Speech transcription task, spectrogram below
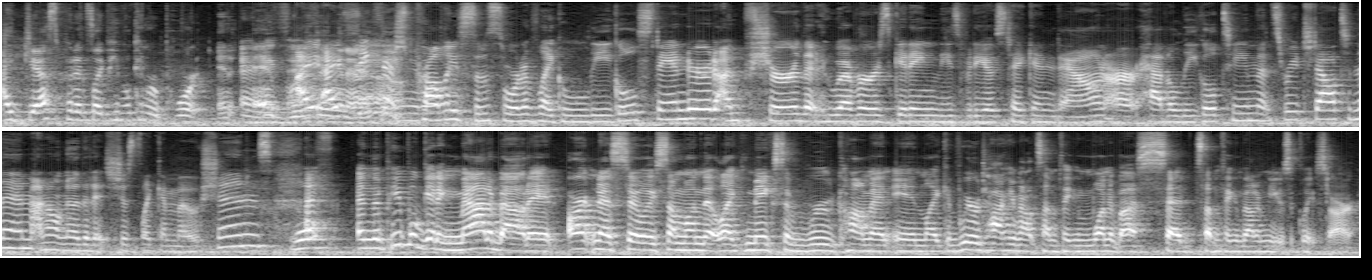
I guess, but it's like people can report in everything. I, I think anything. there's probably some sort of like legal standard. I'm sure that whoever is getting these videos taken down are have a legal team that's reached out to them. I don't know that it's just like emotions. Well, and the people getting mad about it aren't necessarily someone that like makes a rude comment in like if we were talking about something and one of us said something about a musically star.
